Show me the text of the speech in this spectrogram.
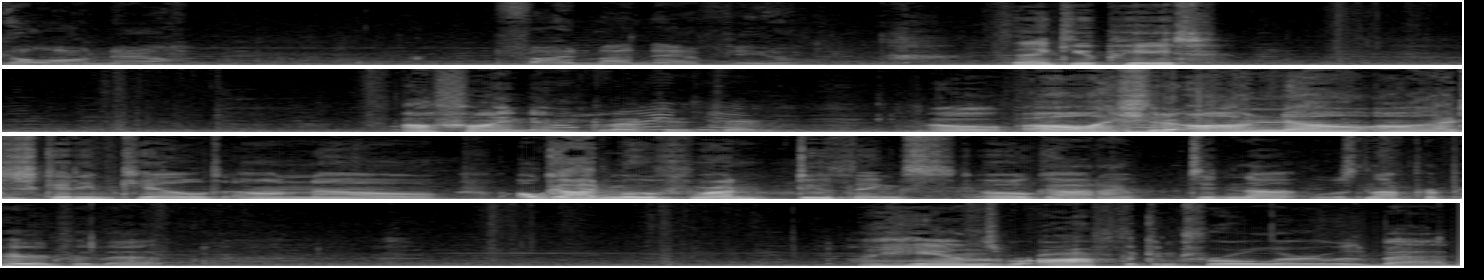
Go on now. Find my nephew. Thank you, Pete. I'll find him. Go back to the truck. Oh, oh, I should. Oh no. Oh, I just get him killed? Oh no. Oh God, move, run, do things. Oh God, I did not was not prepared for that. My hands were off the controller. It was bad.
